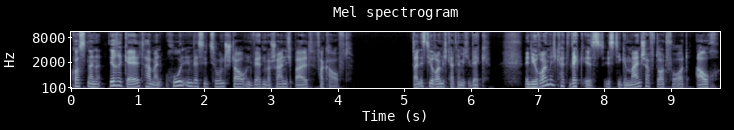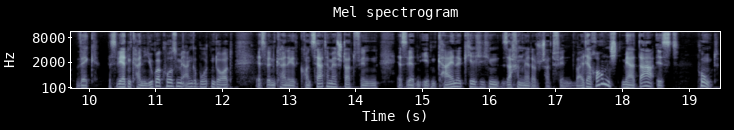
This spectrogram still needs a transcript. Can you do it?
kosten ein irre Geld, haben einen hohen Investitionsstau und werden wahrscheinlich bald verkauft. Dann ist die Räumlichkeit nämlich weg. Wenn die Räumlichkeit weg ist, ist die Gemeinschaft dort vor Ort auch weg. Es werden keine Yogakurse mehr angeboten dort, es werden keine Konzerte mehr stattfinden, es werden eben keine kirchlichen Sachen mehr dort stattfinden, weil der Raum nicht mehr da ist. Punkt.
